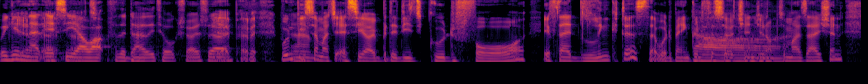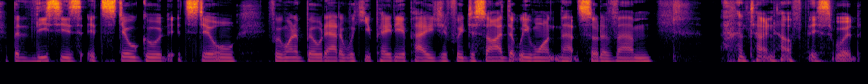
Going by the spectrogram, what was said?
We're getting Yeah, that no, SEO no, up for the Daily Talk Show. So yeah, perfect. Wouldn't be so um, much SEO, but it is good for if they'd linked us, that would have been good for search engine Ah. optimization. But this is it's still good. It's still if we want to build out a Wikipedia page, if we decide that we want that sort of um, I don't know if this would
